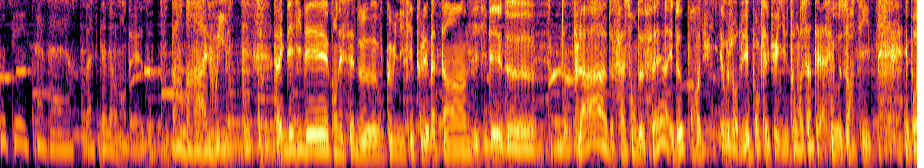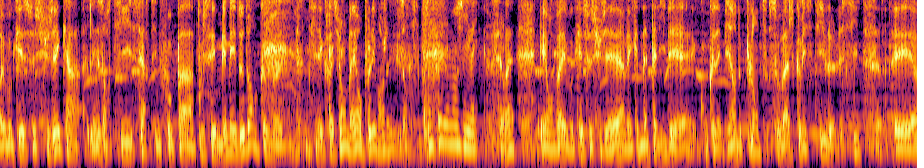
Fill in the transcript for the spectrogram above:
Côté saveur. Pascal Hernandez, Barbara Aloui. Avec des idées qu'on essaie de vous communiquer tous les matins, des idées de, de plats, de façons de faire et de produits. Et aujourd'hui, pour quelques minutes, on va s'intéresser aux orties. Et pour évoquer ce sujet, car les orties, certes, il ne faut pas pousser mémé dedans, comme euh, dit l'expression, mais on peut les manger, les orties. On peut les manger, oui. C'est vrai. Et on va évoquer ce sujet avec Nathalie Dehay, qu'on connaît bien, de Plantes Sauvages Comestibles, le site, et euh,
